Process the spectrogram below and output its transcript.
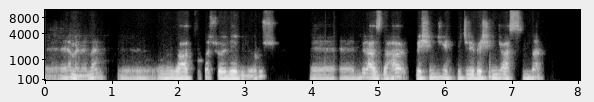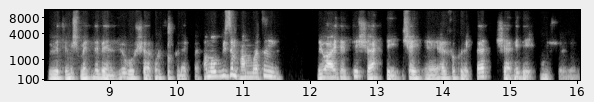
e, hemen hemen e, onu rahatlıkla söyleyebiliyoruz. E, biraz daha 5. Hicri 5. aslında üretilmiş metne benziyor bu Şerhul Fıkhül Ekber. Ama bu bizim Hammad'ın rivayet ettiği şerh değil, şey e, El Fıkhül Ekber şerhi değil, onu söyleyeyim.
